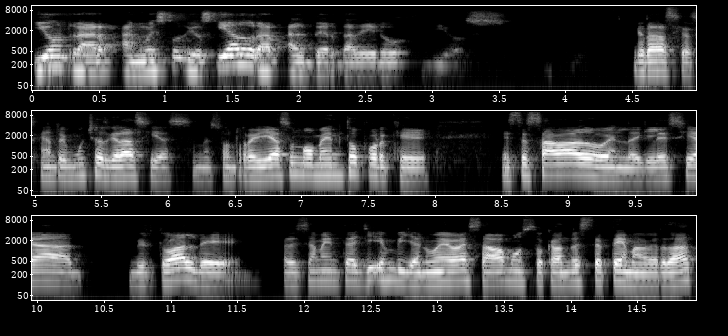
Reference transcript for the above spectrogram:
y honrar a nuestro Dios y adorar al verdadero Dios. Gracias, Henry, muchas gracias. Me sonreí hace un momento porque este sábado en la iglesia virtual de precisamente allí en Villanueva estábamos tocando este tema, ¿verdad?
